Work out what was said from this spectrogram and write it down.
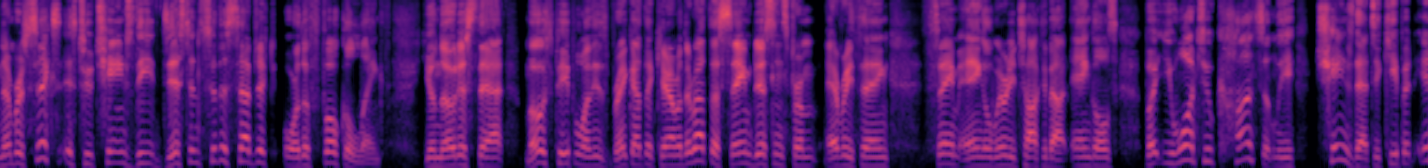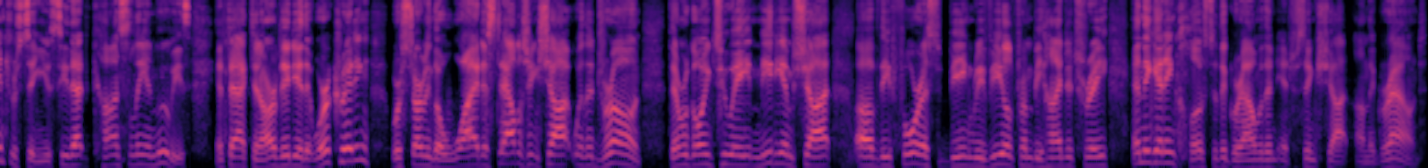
Number six is to change the distance to the subject or the focal length. You'll notice that most people, when they just break out the camera, they're about the same distance from everything, same angle. We already talked about angles, but you want to constantly change that to keep it interesting. You see that constantly in movies. In fact, in our video that we're creating, we're starting the wide establishing shot with a drone. Then we're going to a medium shot of the forest being revealed from behind a tree and then getting close to the ground with an interesting shot on the ground.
